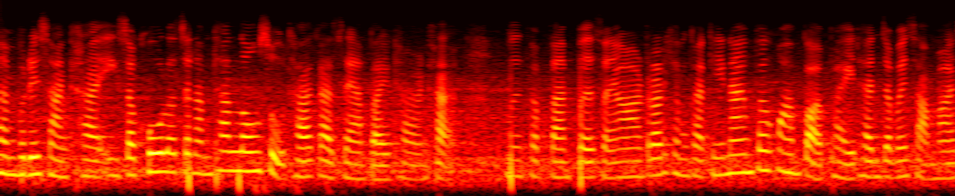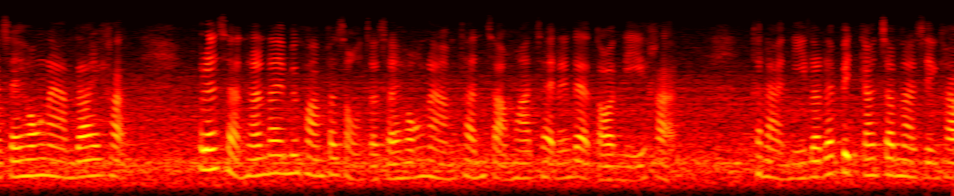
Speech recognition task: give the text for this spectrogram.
ท่านผู้โดยสารคะอีกสักครู่เราจะนำท่านลงสู่ท่าอากาศยานปลายทางค่ะ เมื่อกัปตันเปิดสัญญาณรัดเข็มขัดที่นั่งเพื่อความปลอดภัยท่านจะไม่สามารถใช้ห้องน้ำได้ค่ะผู้โดยสารท่านใดมีความประสงค์จะใช้ห้องน้ำท่านสามารถใช้ตั้งแต่ตอนนี้ค่ะ ขณะนี้เราได้ปิดการจำหน่ายสินค้า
